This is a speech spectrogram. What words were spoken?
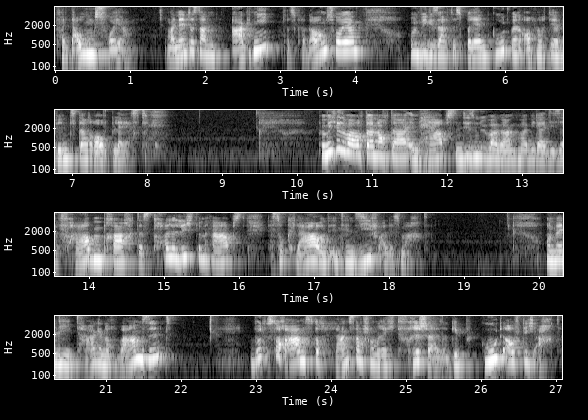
Verdauungsfeuer. Man nennt es dann Agni, das Verdauungsfeuer. Und wie gesagt, es brennt gut, wenn auch noch der Wind da drauf bläst. Für mich ist aber auch dann noch da im Herbst, in diesem Übergang mal wieder diese Farbenpracht, das tolle Licht im Herbst, das so klar und intensiv alles macht. Und wenn die Tage noch warm sind, wird es doch abends doch langsam schon recht frisch. Also gib gut auf dich acht.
